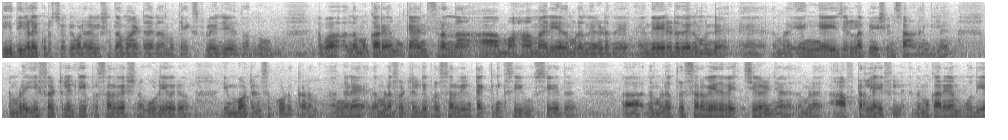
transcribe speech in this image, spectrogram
രീതികളെക്കുറിച്ചൊക്കെ വളരെ വിശദമായിട്ട് തന്നെ നമുക്ക് എക്സ്പ്ലെയിൻ ചെയ്തു തന്നു. അപ്പോൾ നമുക്കറിയാം ക്യാൻസർ എന്ന മഹാമാരിയെ നമ്മൾ നേടുന്ന നേരിടുന്നതിന് മുന്നേ ഏഹ്, നമ്മൾ യങ് ഏജിലുള്ള പേഷ്യൻസ് ആണെങ്കിൽ നമ്മൾ ഈ ഫെർട്ടിലിറ്റി പ്രിസർവേഷന് കൂടി ഒരു ഇമ്പോർട്ടൻസ് കൊടുക്കണം. അങ്ങനെ നമ്മൾ ഫെർട്ടിലിറ്റി പ്രിസർവിങ് ടെക്നിക്സ് യൂസ് ചെയ്ത് നമ്മൾ പ്രിസർവ് ചെയ്ത് വെച്ച് കഴിഞ്ഞാൽ നമ്മൾ ആഫ്റ്റർ ലൈഫിൽ നമുക്കറിയാം പുതിയ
